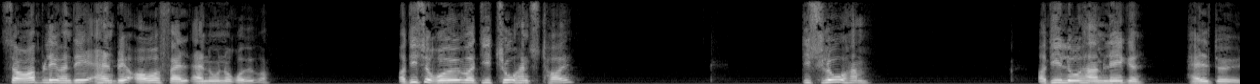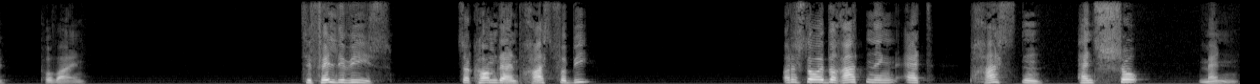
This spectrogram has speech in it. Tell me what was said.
så oplevede han det, at han blev overfaldt af nogle røver. Og disse røver, de tog hans tøj. De slog ham. Og de lod ham ligge halvdød på vejen. Tilfældigvis, så kom der en præst forbi. Og der står i beretningen, at præsten, han så manden.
